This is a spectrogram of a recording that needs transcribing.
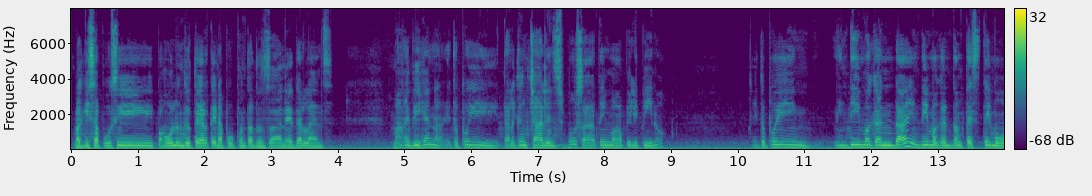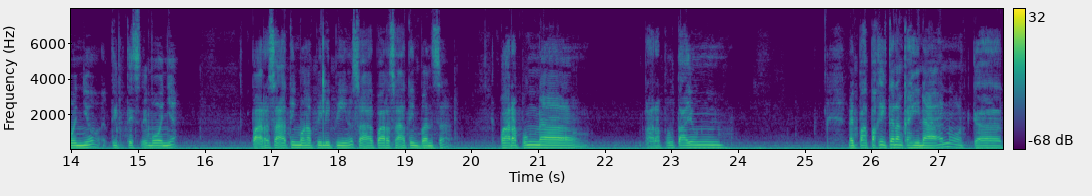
Mag-isa po si Pangulong Duterte na pupunta dun sa Netherlands. Mga kaibigan ito po talagang challenge po sa ating mga Pilipino. Ito po hindi maganda hindi magandang testimonyo testimonya para sa ating mga Pilipino, sa para sa ating bansa. Para pong na para po tayong nagpapakita ng kahinaan o ka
